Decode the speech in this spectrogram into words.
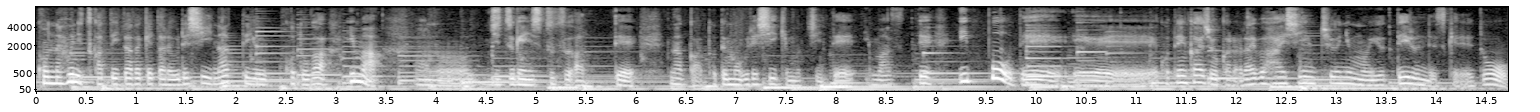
こんな風に使っていただけたら嬉しいなっていうことが今あの実現しつつあってなんかとても嬉しい気持ちでいます。で一方で、えー、古典会場からライブ配信中にも言っているんですけれど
